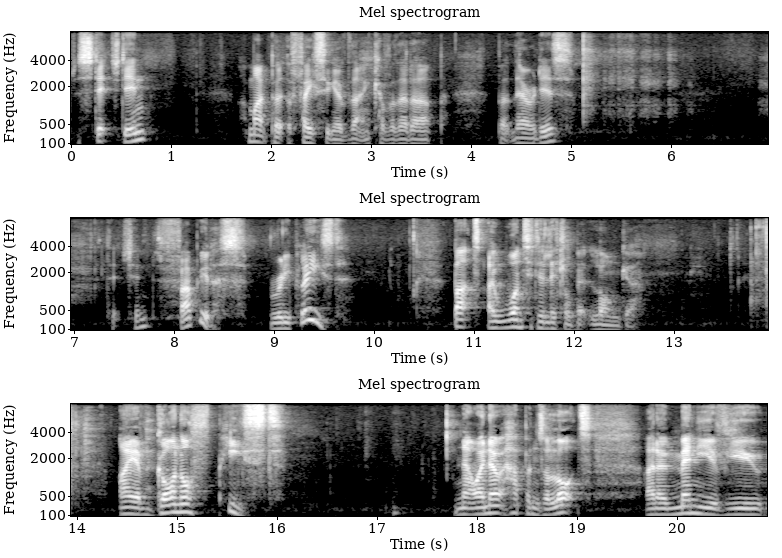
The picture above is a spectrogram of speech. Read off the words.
Just stitched in. I might put a facing over that and cover that up, but there it is. Stitched in. It's fabulous. Really pleased. But I want it a little bit longer. I have gone off piste. Now I know it happens a lot. I know many of you,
